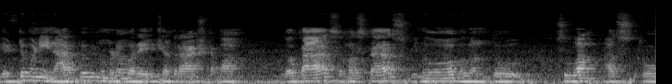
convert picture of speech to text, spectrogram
எட்டு மணி நாற்பது நிமிடம் வரை சந்திராஷ்டமம். லோகா சமஸ்தா ஸ்வினோ பவந்தோ. சுபம் அஸ்தோ.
